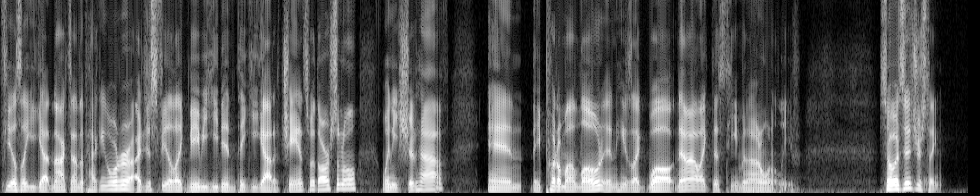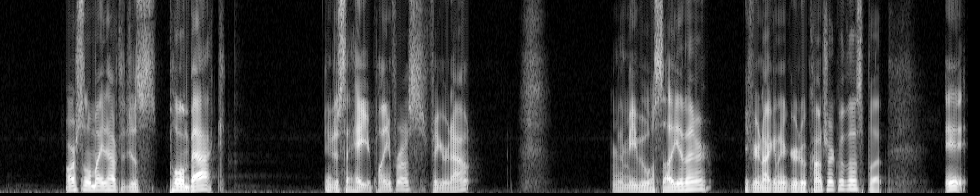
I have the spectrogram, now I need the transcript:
feels like he got knocked down the pecking order. I just feel like maybe he didn't think he got a chance with Arsenal when he should have. And they put him on loan, and he's like, well, now I like this team and I don't want to leave. So it's interesting. Arsenal might have to just pull him back and just say, hey, you're playing for us, figure it out. Maybe we'll sell you there if you're not going to agree to a contract with us. But it,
